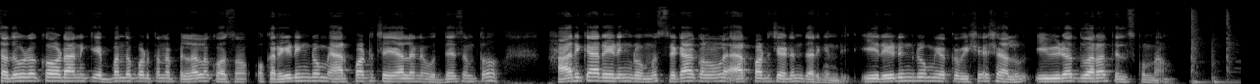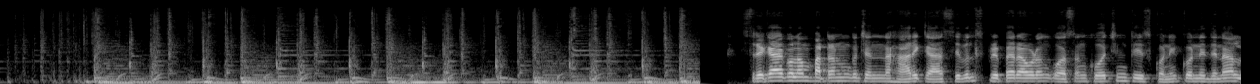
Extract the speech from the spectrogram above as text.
చదువుకోవడానికి ఇబ్బంది పడుతున్న పిల్లల కోసం ఒక రీడింగ్ రూమ్ ఏర్పాటు చేయాలనే ఉద్దేశంతో హారిక రీడింగ్ రూమ్ను శ్రీకాకుళంలో ఏర్పాటు చేయడం జరిగింది. ఈ రీడింగ్ రూమ్ యొక్క విశేషాలు ఈ వీడియో ద్వారా తెలుసుకుందాం. శ్రీకాకుళం పట్టణంకు చెందిన హారిక సివిల్స్ ప్రిపేర్ అవ్వడం కోసం కోచింగ్ తీసుకొని కొన్ని దినాలు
